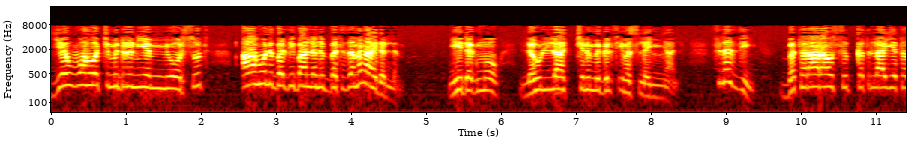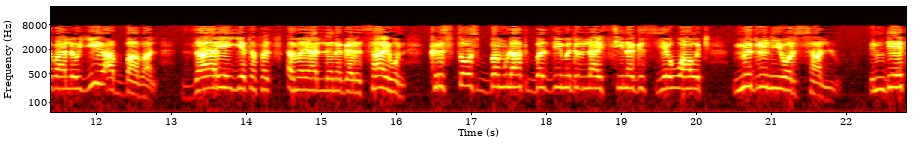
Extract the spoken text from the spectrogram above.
የዋሆች ምድርን የሚወርሱት አሁን በዚህ ባለንበት ዘመን አይደለም። ይህ ደግሞ ለሁላችንም ግልጽ ይመስለኛል። ስለዚህ በተራራው ስብከት ላይ የተባለው ይህ አባባል ዛሬ እየተፈጸመ ያለ ነገር ሳይሆን ክርስቶስ በሙላት በዚህ ምድር ላይ ሲነግስ የዋዎች ምድርን ይወርሳሉ እንዴት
